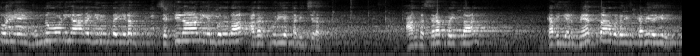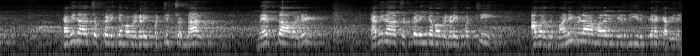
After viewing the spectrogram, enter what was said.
தொழிலில் முன்னோடியாக இருந்த இடம் செட்டிநாடு என்பதுதான் அதற்குரிய தனிச்சிறப்பு. அந்த சிறப்பைத்தான் கவிஞர் மேத்தா அவர்களின் கவிதையில் கவிதா சொக்கலிங்கம் அவர்களை பற்றி சொன்னால் மேத்தா அவர்கள் கவிதா சொக்கலிங்கம் அவர்களை பற்றி அவரது மணிவிழா மலரில் எழுதியிருக்கிற கவிதை.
